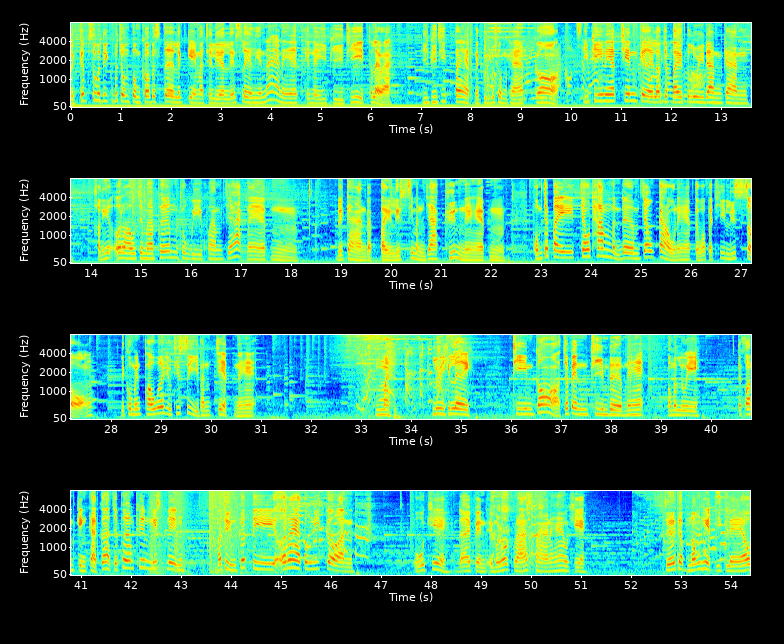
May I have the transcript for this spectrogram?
แล้วก็สวัสดีคุณผู้ชมผมคอร์เบสเตอร์และเกมมาเทเลียเลสเลเลียนานะครับกันใน EP ที่เท่าไหร่วะ EP ที่ 8 นะคุณผู้ชมครับ ก็ EP นะครับเช่นเคยเราจะไปตะลุยดันกัน คราวนี้เราจะมาเพิ่มทวีความยากนะครับด้วยการแบบไปลิสต์ที่มันยากขึ้นนะครับผมจะไปเจ้าถ้ำเหมือนเดิมเจ้าเก่านะครับแต่ว่าไปที่ลิสต์2 Recommend Power อยู่ที่ 4,007นะฮะ มา ลุยกันเลย ทีมก็จะเป็นทีมเดิมนะฮะ เอามาลุย แต่ความเก่งกาจก็อาจจะเพิ่มขึ้นนิดหนึ่ง มาถึงก็ตีแร่ตรงนี้ก่อน โอเค ได้เป็น Emerald Grass มานะฮะ โอเค เจอกับน้องเห็ดอีกแล้ว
